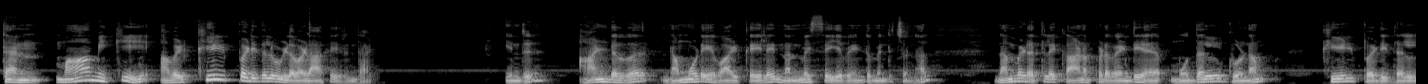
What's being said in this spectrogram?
தன் மாமிக்கு அவள் கீழ்ப்படிதல் உள்ளவளாக இருந்தாள் இன்று ஆண்டவர் நம்முடைய வாழ்க்கையிலே நன்மை செய்ய வேண்டும் என்று சொன்னால் நம்மிடத்தில் காணப்பட வேண்டிய முதல் குணம் கீழ்ப்படிதல்.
